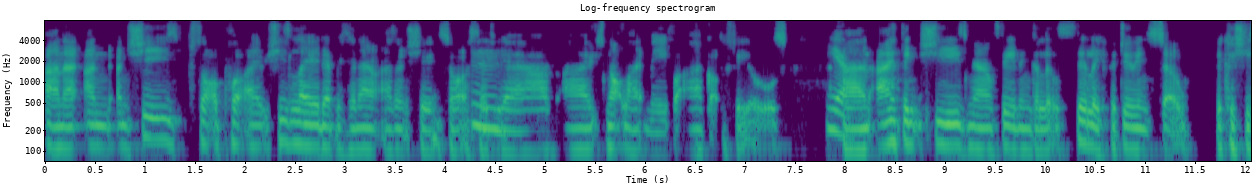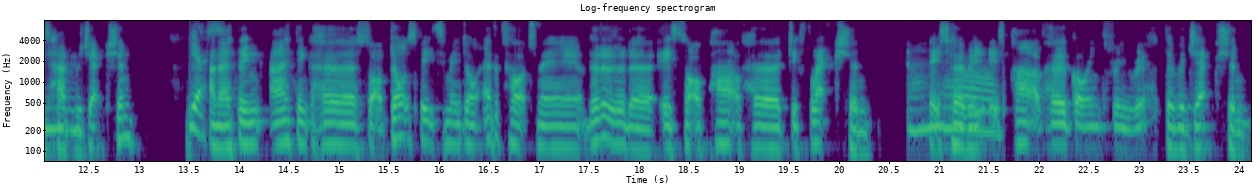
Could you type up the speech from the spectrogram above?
and I- and and she's sort of put out, she's laid everything out, hasn't she? And sort of said, Mm. yeah, I, I, it's not like me, but I've got the feels. yeah. And I think she's now feeling a little silly for doing so because she's had Mm. rejection. Yes. And I think I think her sort of don't speak to me, don't ever talk to me, da, da, da, da, is sort of part of her deflection. It's her. Ah, It's part of her going through re- the rejection.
